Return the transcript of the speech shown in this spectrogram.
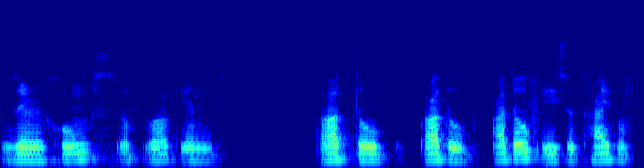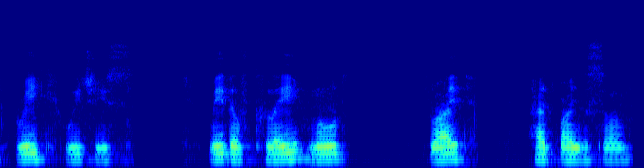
their homes of rock and adobe. adobe. Adobe is a type of brick which is made of clay mold dried, hot by the sun.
